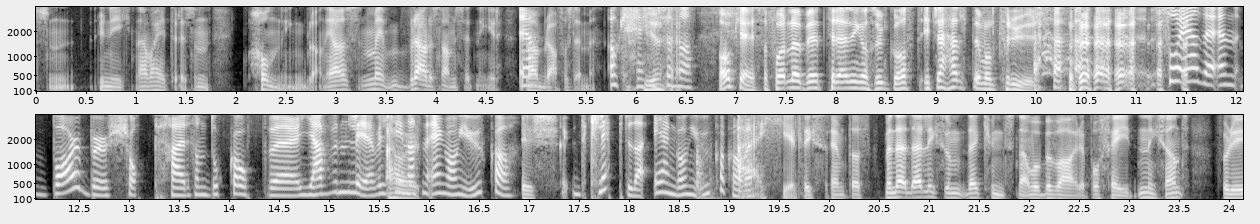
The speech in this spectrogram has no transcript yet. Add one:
sånn unik Nei, hva heter det? Sånn honningbland. Ja, rare sammensetninger som Ja. er bra for stemmen. Ok, Yes. Ok, så foreløpig trening og sunn kost. Ikke helt det man tror. Så er det en barbershop her som dukker opp uh, jevnlig. Jeg vil si nesten én gang i uka. Ish. Klipper du deg én gang i uka, Det Kaveh? er helt ekstremt, altså. Men det, det er liksom Det er kunsten av å bevare på faden, ikke sant? Fordi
